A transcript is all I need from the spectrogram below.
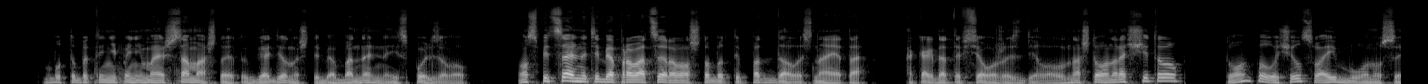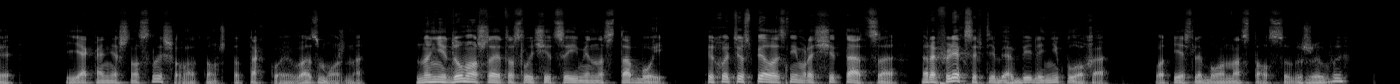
Будто бы ты не понимаешь сама, что этот гаденыш тебя банально использовал. Он специально тебя провоцировал, чтобы ты поддалась на это. А когда ты все уже сделал, на что он рассчитывал, то он получил свои бонусы. Я, конечно, слышал о том, что такое возможно. Но не думал, что это случится именно с тобой. Ты хоть успела с ним рассчитаться, рефлексы в тебя били неплохо. Вот если бы он остался в живых,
